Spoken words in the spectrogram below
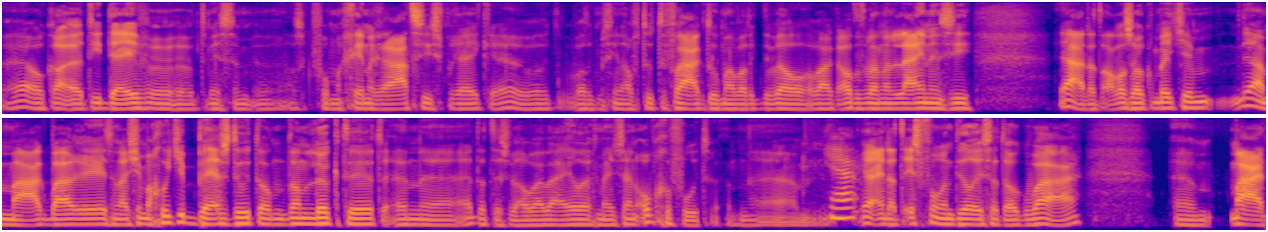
hè, ook het idee, eh, tenminste eh, als ik voor mijn generatie spreek, hè, wat, ik, wat ik misschien af en toe te vaak doe, maar wat ik er wel, waar ik altijd wel een lijn in zie. Ja, dat alles ook een beetje ja, maakbaar is. En als je maar goed je best doet, dan, dan lukt het. En dat is wel waar wij heel erg mee zijn opgevoed. En, ehm, Ja. ja, en dat is voor een deel is dat ook waar. Ehm, maar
